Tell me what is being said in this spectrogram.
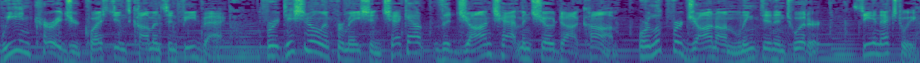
We encourage your questions, comments, and feedback. For additional information, check out thejohnchapmanshow.com or look for John on LinkedIn and Twitter. See you next week.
